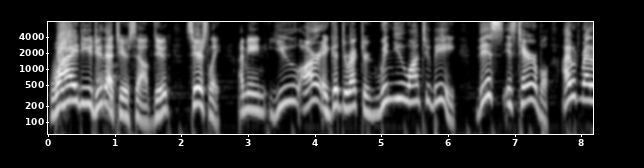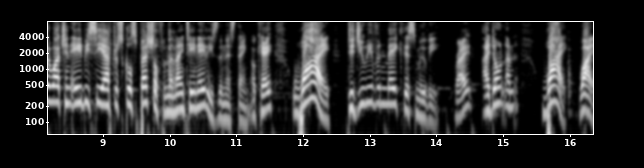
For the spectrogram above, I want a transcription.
Why do you do that to yourself, dude? Seriously. I mean, you are a good director when you want to be. This is terrible. I would rather watch an ABC after school special from the 1980s than this thing, okay? Why did you even make this movie, right? I don't un- why? Why?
